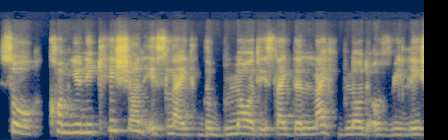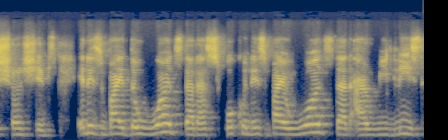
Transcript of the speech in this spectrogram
So communication is like the blood, it's like the lifeblood of relationships. It is by the words that are spoken, it's by words that are released,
